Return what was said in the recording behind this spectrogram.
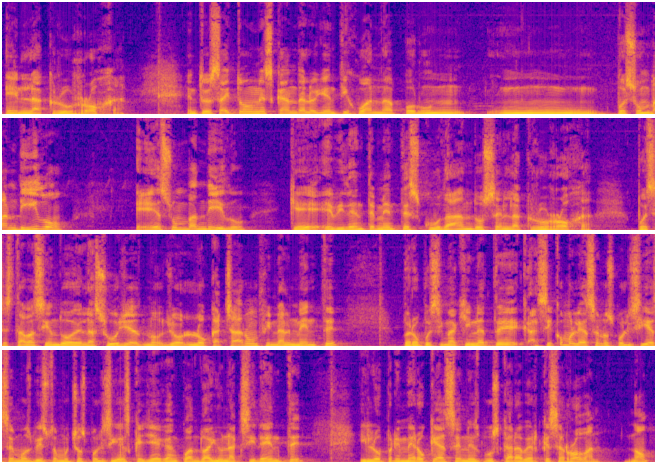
en la Cruz Roja. Entonces hay todo un escándalo ya en Tijuana por un, pues un bandido. Es un bandido que evidentemente escudándose en la Cruz Roja, pues estaba haciendo de las suyas, ¿no? Yo lo cacharon finalmente pero pues imagínate, así como le hacen los policías, hemos visto muchos policías que llegan cuando hay un accidente y lo primero que hacen es buscar a ver qué se roban, ¿no?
